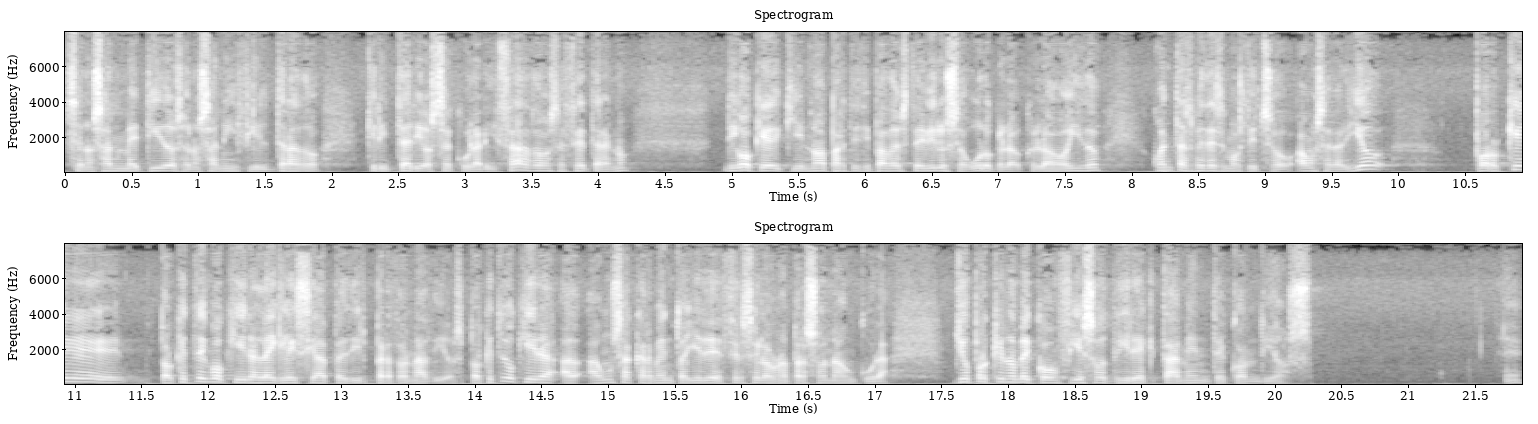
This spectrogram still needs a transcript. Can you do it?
se nos han metido, se nos han infiltrado criterios secularizados, etcétera, ¿no? Digo que quien no ha participado de este virus seguro que lo, ha oído. ¿Cuántas veces hemos dicho, vamos a ver, yo, ¿por qué, ¿por qué tengo que ir a la iglesia a pedir perdón a Dios? ¿Por qué tengo que ir a, un sacramento allí y decírselo a una persona, a un cura? ¿Yo por qué no me confieso directamente con Dios? ¿Eh?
